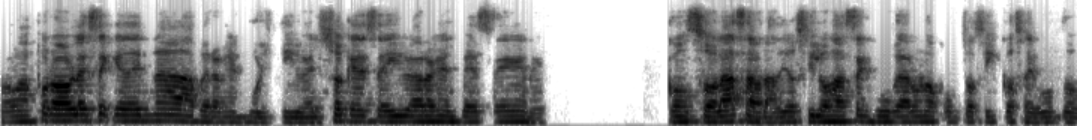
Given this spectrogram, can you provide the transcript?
lo más probable es que se quede en nada, pero en el multiverso que se iba ahora en el BCN, consolas, sabrá Dios si los hacen jugar 1.5 segundos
